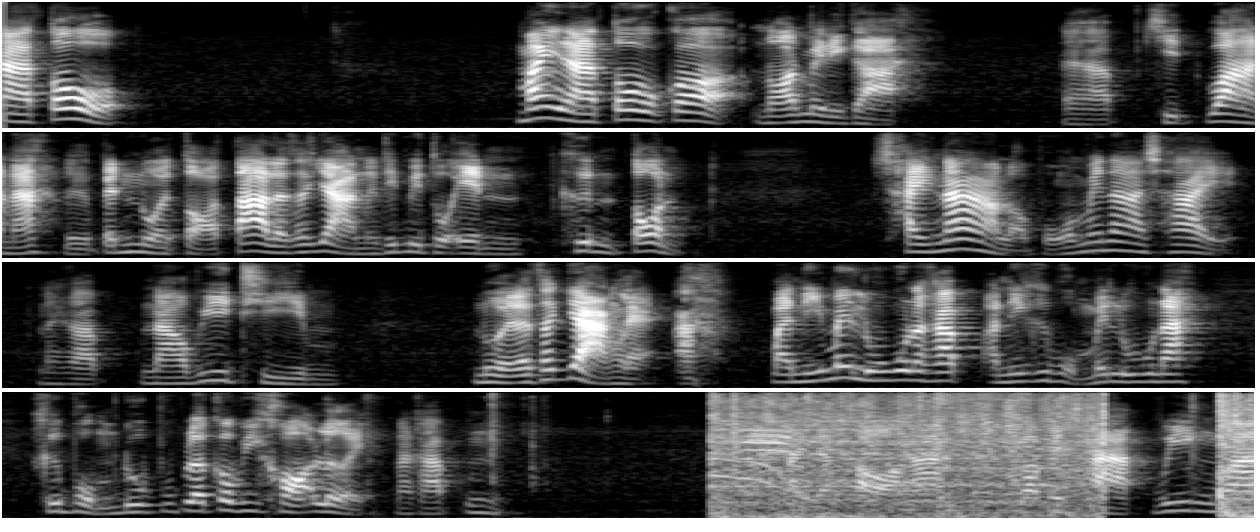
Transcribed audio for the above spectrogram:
นาโต้ไม่นาโต้ก็ North America นะครับคิดว่านะ หรือเป็นหน่วยต่อต้านอะไรสักอย่างหนึ่งที่มีตัว N ขึ้นต้นไชน่าเหรอผมว่าไม่น่าใช่นะครับนาวีทีม หน่วยอะไรสักอย่างแหละอะอันนี้ไม่รู้นะครับ อันนี้คือผมไม่รู้นะ คือผมดูปุ๊บแล้วก็วิเคราะห์เลยนะครับอืมไปกันต่อฮะก็เป็นฉากวิ่งมา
